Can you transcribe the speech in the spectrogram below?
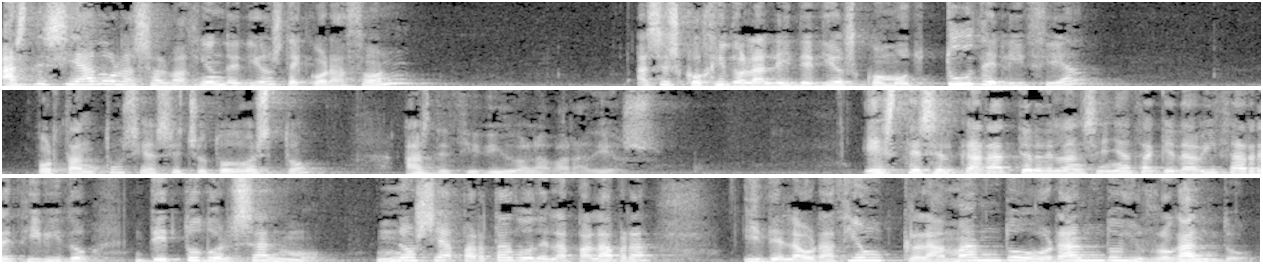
¿Has deseado la salvación de Dios de corazón? ¿Has escogido la ley de Dios como tu delicia? Por tanto, si has hecho todo esto, has decidido alabar a Dios. Este es el carácter de la enseñanza que David ha recibido de todo el Salmo no se ha apartado de la palabra y de la oración clamando, orando y rogando.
